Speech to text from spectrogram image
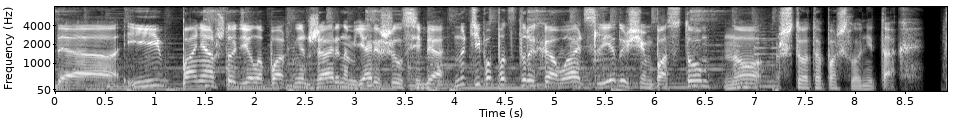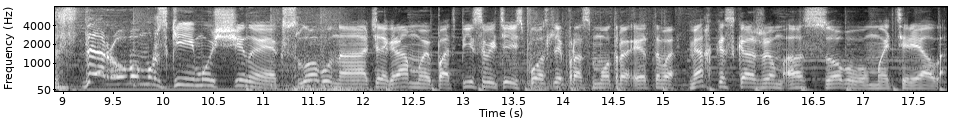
Да, и поняв, что дело пахнет жареным, я решил себя, ну типа подстраховать следующим постом постом, но что-то пошло не так. Здорово, мужские мужчины! К слову, на телеграм мой подписывайтесь после просмотра этого, мягко скажем, особого материала.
